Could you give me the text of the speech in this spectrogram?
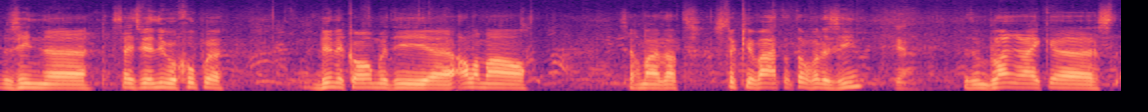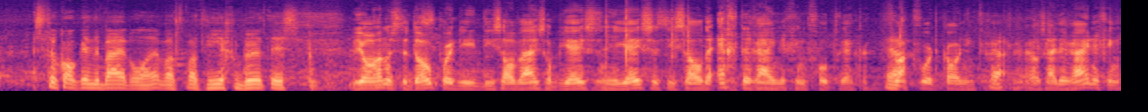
we zien eh, steeds weer nieuwe groepen binnenkomen die eh, allemaal zeg maar, dat stukje water toch willen zien. Ja. Het is een belangrijk eh, st- stuk ook in de Bijbel, hè, wat, wat hier gebeurd is. Johannes de Doper die, die zal wijzen op Jezus. En Jezus die zal de echte reiniging voltrekken. Ja. Vlak voor het koninkrijk. Als hij de reiniging.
